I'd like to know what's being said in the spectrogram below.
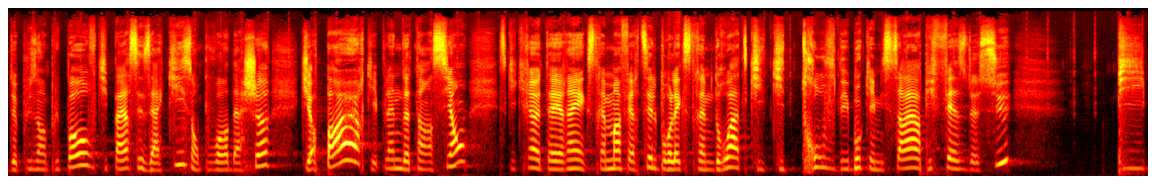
de plus en plus pauvre, qui perd ses acquis, son pouvoir d'achat, qui a peur, qui est pleine de tensions, ce qui crée un terrain extrêmement fertile pour l'extrême droite qui, qui trouve des boucs émissaires puis fesse dessus. Puis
